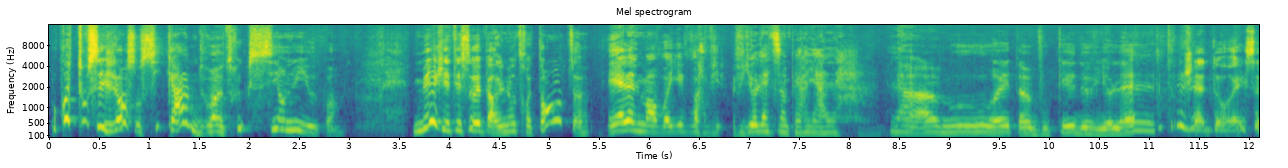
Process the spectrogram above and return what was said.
pourquoi tous ces gens sont si calmes devant un truc si ennuyeux, quoi? Mais j'ai été sauvée par une autre tante. Et elle, elle m'a envoyé voir Violettes impériales. L'amour est un bouquet de violettes. Adoré ça,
